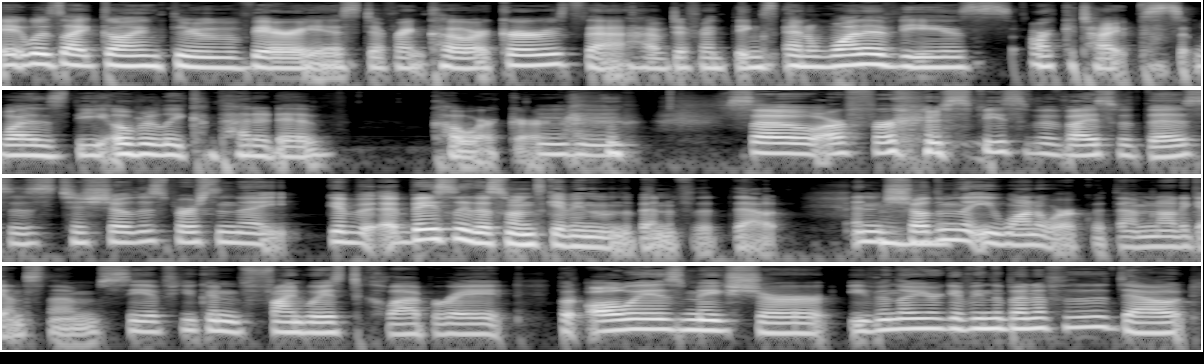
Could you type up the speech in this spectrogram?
it was like going through various different coworkers that have different things. And one of these archetypes was the overly competitive coworker. Mm-hmm. So our first piece of advice with this is to show this person that give basically this one's giving them the benefit of the doubt and mm-hmm. show them that you want to work with them, not against them. See if you can find ways to collaborate, but always make sure, even though you're giving the benefit of the doubt,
